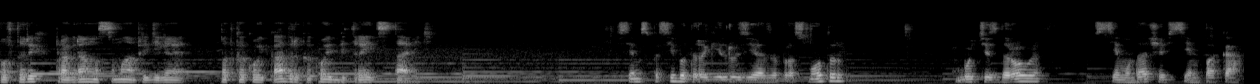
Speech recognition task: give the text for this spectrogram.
во-вторых, программа сама определяет, под какой кадр какой битрейт ставить. Всем спасибо, дорогие друзья, за просмотр. Будьте здоровы, всем удачи, всем пока.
